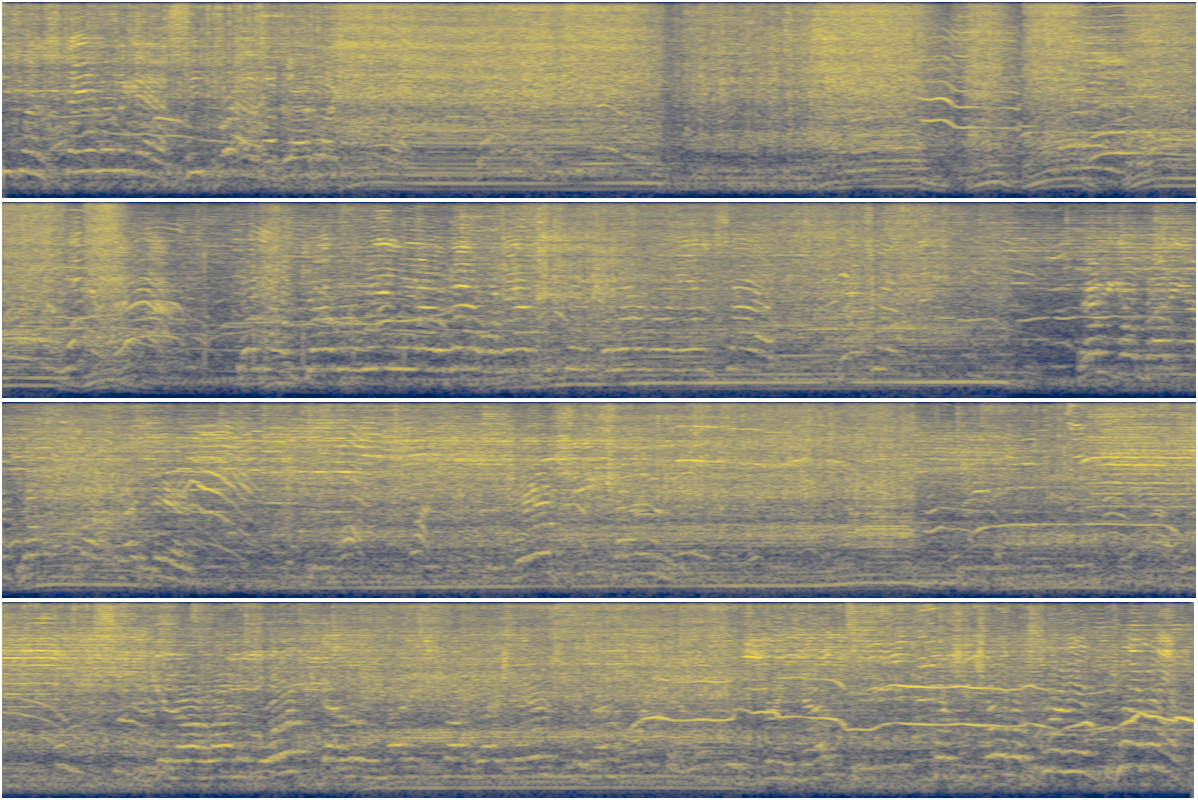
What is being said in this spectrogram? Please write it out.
she's going stand on the gas. Be proud drive like Look at that! Of going to on the. There you go, buddy. Right there. Here she comes. Get up for it. Got a little Put your total front end plug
